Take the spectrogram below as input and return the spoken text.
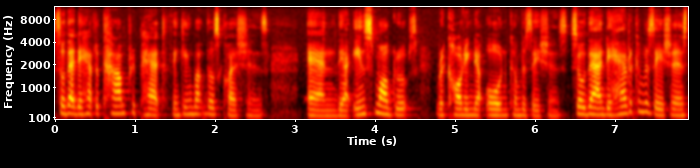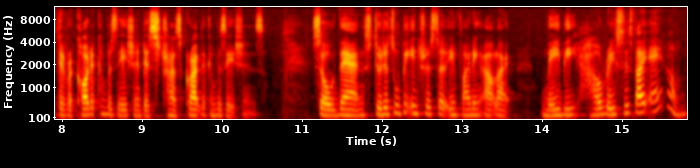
So that they have to come prepared thinking about those questions and they are in small groups recording their own conversations. So then they have the conversations, they record the conversation, they transcribe the conversations. So then students will be interested in finding out like, maybe how racist I am.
